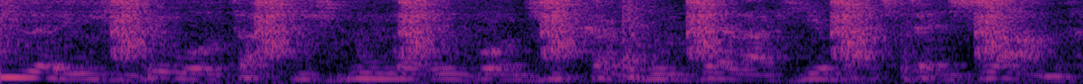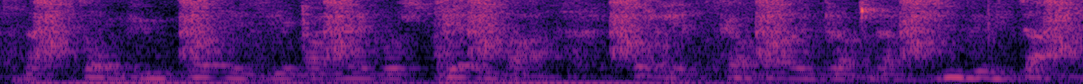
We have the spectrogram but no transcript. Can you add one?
Ile już było takich numerów o dzikach burdelach Jebać ten szlam, nastąpił koniec jebanego ścierwa. To jest kawałek dla prawdziwych dam.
